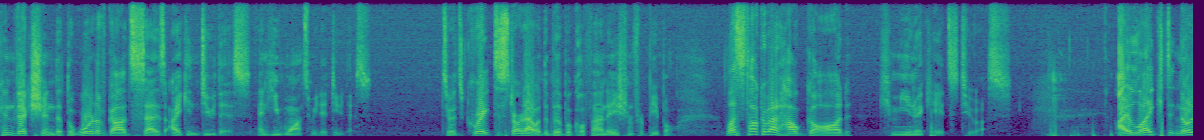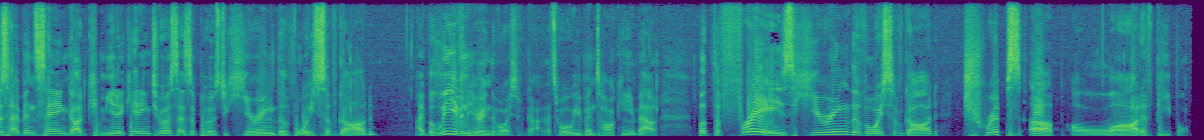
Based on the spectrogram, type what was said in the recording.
conviction that the Word of God says, I can do this, and He wants me to do this. So it's great to start out with the biblical foundation for people. Let's talk about how God communicates to us. I liked, notice I've been saying God communicating to us as opposed to hearing the voice of God. I believe in hearing the voice of God. That's what we've been talking about. But the phrase hearing the voice of God trips up a lot of people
